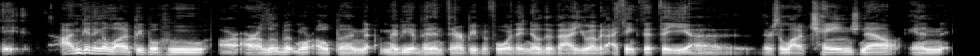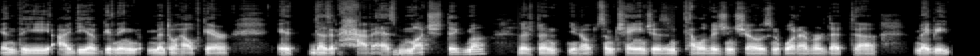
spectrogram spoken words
It, I'm getting a lot of people who are, are a little bit more open, maybe have been in therapy before. They know the value of it. I think that the uh, there's a lot of change now in in the idea of getting mental health care. It doesn't have as much stigma. There's been you know some changes in television shows and whatever that uh, maybe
